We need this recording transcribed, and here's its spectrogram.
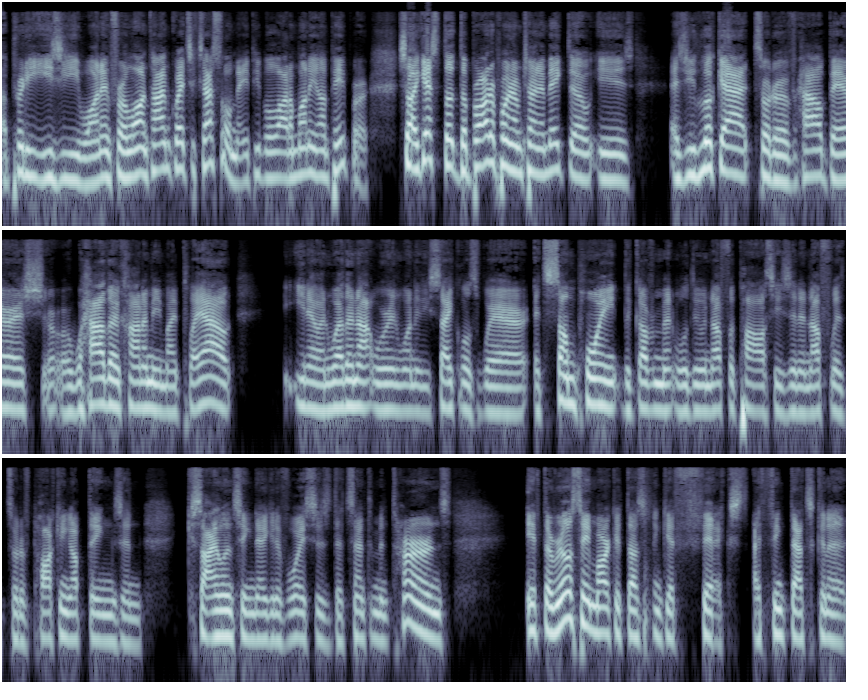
a, pretty easy one and for a long time quite successful made people a lot of money on paper. So i guess the, the broader point i'm trying to make though is as you look at sort of how bearish or, or how the economy might play out you know and whether or not we're in one of these cycles where at some point the government will do enough with policies and enough with sort of talking up things and silencing negative voices that sentiment turns if the real estate market doesn't get fixed i think that's gonna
